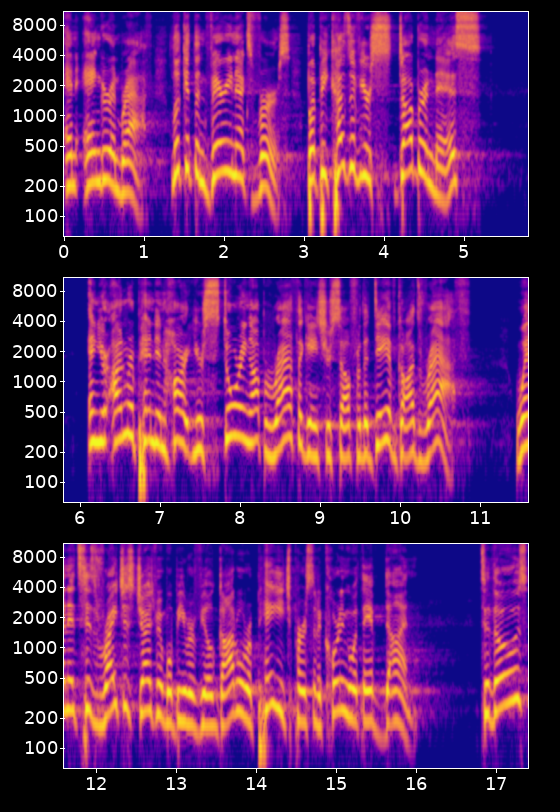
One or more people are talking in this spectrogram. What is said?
and anger and wrath. Look at the very next verse. But because of your stubbornness and your unrepentant heart, you're storing up wrath against yourself for the day of God's wrath. When it's his righteous judgment will be revealed, God will repay each person according to what they have done. To those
